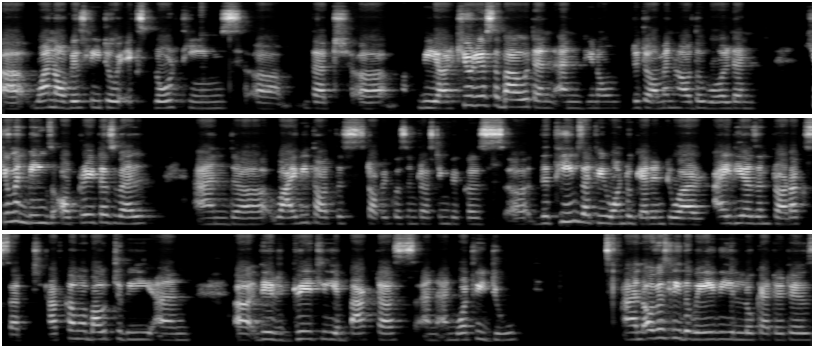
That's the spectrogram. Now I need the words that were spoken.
uh, one obviously to explore themes uh, that uh, we are curious about and and you know determine how the world and human beings operate as well. And uh, why we thought this topic was interesting because uh, the themes that we want to get into are ideas and products that have come about to be and they greatly impact us and, and what we do and obviously the way we look at it is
